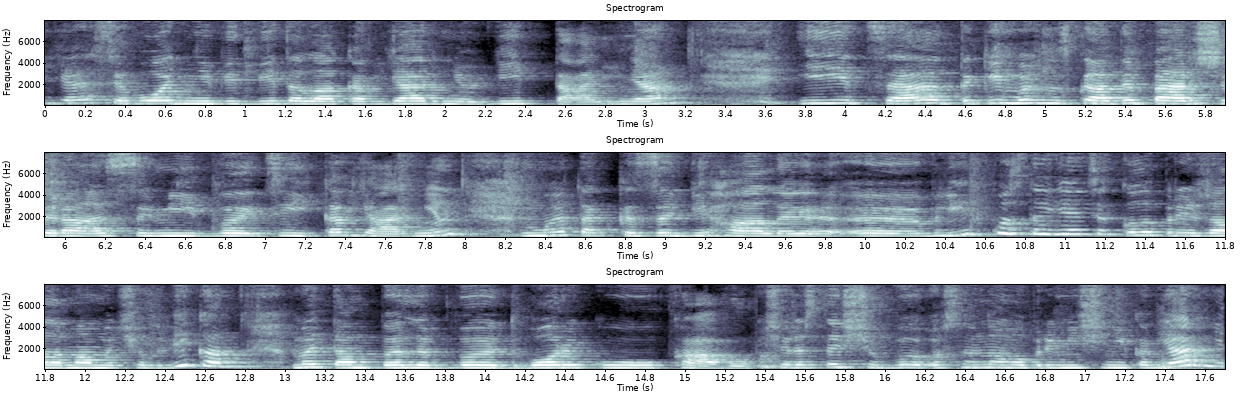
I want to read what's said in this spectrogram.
Я сьогодні відвідала кав'ярню Вітальня, і це такий можна сказати перший раз мій в цій кав'ярні. Ми так забігали е, влітку, здається, коли приїжджала мама чоловіка. Ми там пили в дворику каву через те, що в основному приміщенні кав'ярні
